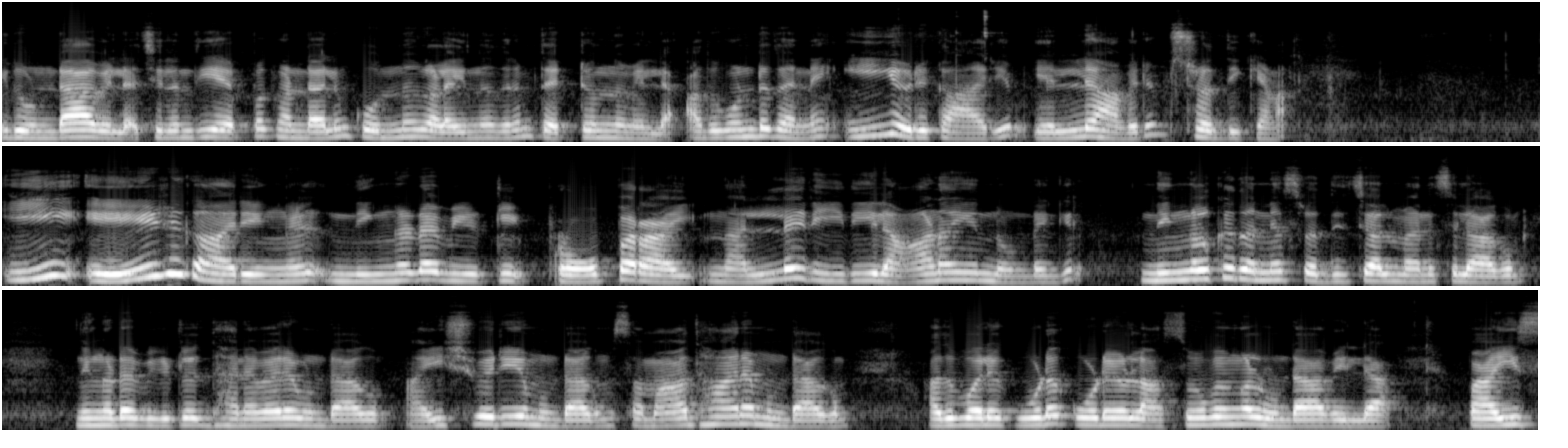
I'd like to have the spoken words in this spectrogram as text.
ഇതുണ്ടാവില്ല. ചിലന്തിയെ എപ്പോൾ കണ്ടാലും കൊന്നു കളയുന്നതിനും തെറ്റൊന്നുമില്ല. അതുകൊണ്ട് തന്നെ ഈ ഒരു കാര്യം എല്ലാവരും ശ്രദ്ധിക്കണം. ഈ ഏഴ് കാര്യങ്ങൾ നിങ്ങളുടെ വീട്ടിൽ പ്രോപ്പറായി നല്ല രീതിയിലാണ് എന്നുണ്ടെങ്കിൽ നിങ്ങൾക്ക് തന്നെ ശ്രദ്ധിച്ചാൽ മനസ്സിലാകും. നിങ്ങളുടെ വീട്ടിൽ ധനവരവുണ്ടാകും ഐശ്വര്യമുണ്ടാകും സമാധാനമുണ്ടാകും. അതുപോലെ കൂടെ കൂടെയുള്ള അസുഖങ്ങൾ ഉണ്ടാവില്ല. പൈസ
